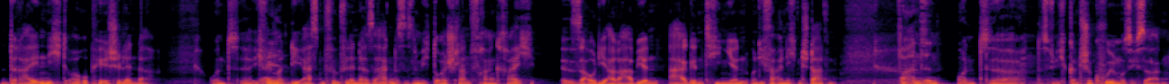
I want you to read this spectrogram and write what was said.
drei nicht-europäische Länder. Und äh, ich will Geil. mal die ersten fünf Länder sagen. Das ist nämlich Deutschland, Frankreich, äh, Saudi-Arabien, Argentinien und die Vereinigten Staaten. Wahnsinn. Und äh, das finde ich ganz schön cool, muss ich sagen.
